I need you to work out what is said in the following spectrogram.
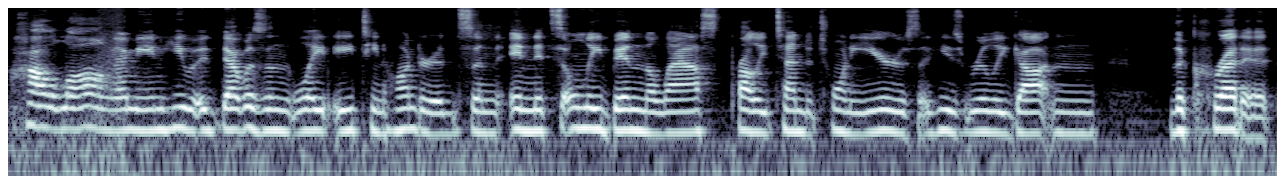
how long? I mean, he that was in the late 1800s, and and it's only been the last probably 10 to 20 years that he's really gotten the credit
